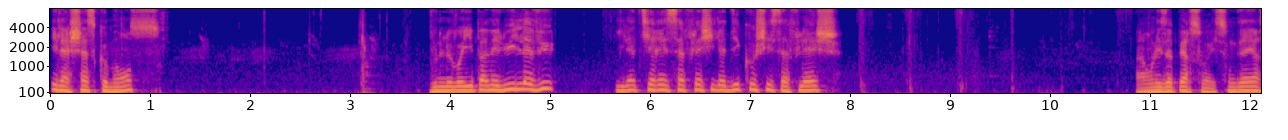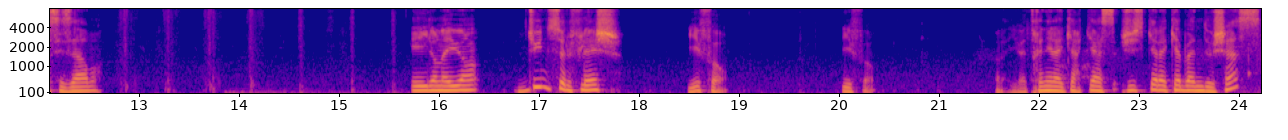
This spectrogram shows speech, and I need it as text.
Et la chasse commence. Vous ne le voyez pas, mais lui, il l'a vu. Il a tiré sa flèche, il a décoché sa flèche. Ah, on les aperçoit, ils sont derrière ces arbres. Et il en a eu un d'une seule flèche. Il est fort. Il est fort. Il va traîner la carcasse jusqu'à la cabane de chasse.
